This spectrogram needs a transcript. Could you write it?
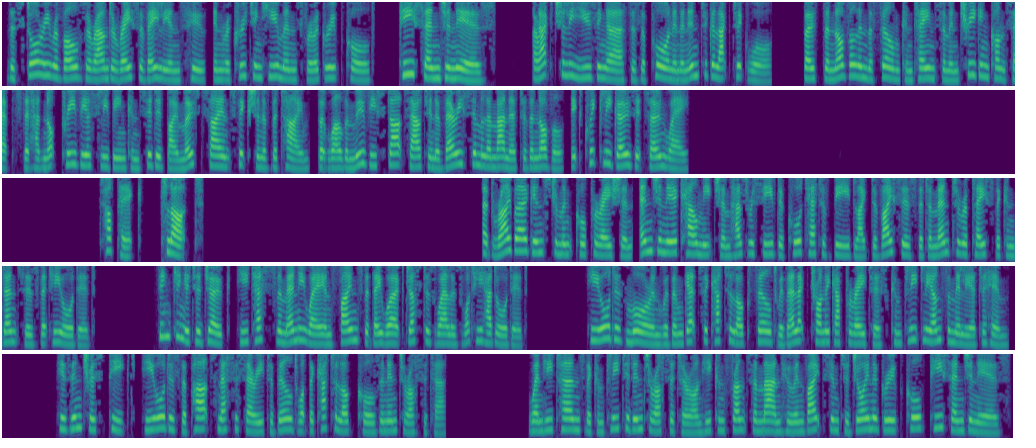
The story revolves around a race of aliens who, in recruiting humans for a group called Peace Engineers, are actually using Earth as a pawn in an intergalactic war. Both the novel and the film contain some intriguing concepts that had not previously been considered by most science fiction of the time, but while the movie starts out in a very similar manner to the novel, it quickly goes its own way. Topic. Plot At Ryberg Instrument Corporation, engineer Cal Meacham has received a quartet of bead-like devices that are meant to replace the condensers that he ordered. Thinking it a joke, he tests them anyway and finds that they work just as well as what he had ordered. He orders more and with them gets a catalogue filled with electronic apparatus completely unfamiliar to him. His interest piqued, he orders the parts necessary to build what the catalogue calls an interocitor. When he turns the completed interocitor on he confronts a man who invites him to join a group called Peace Engineers.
